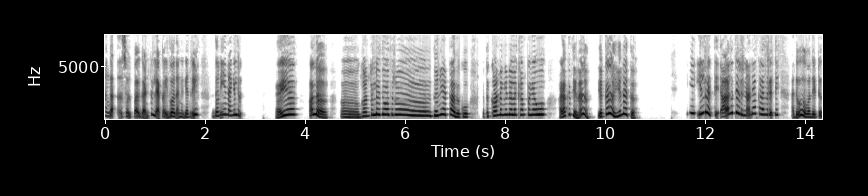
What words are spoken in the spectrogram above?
ಹಂಗ ಸ್ವಲ್ಪ ಗಂಟಲು ಯಾಕೆ ಇದು ಅದನ್ನ ಆಗ್ಯದ್ರಿ ಧ್ವನಿ ಏನಾಗಿಲ್ರಿ? ಅಯ್ಯ ಅಲ್ಲ ಗಂಟಲಿದು ಅದ್ರ ಧ್ವನಿ ಅಟ್ಟಬೇಕು ಮತ್ತು ಕಣ್ಣಗಿನೆಲ್ಲ ಕೆಂಪಾಗ್ಯಾವು ಅಳಕತ್ತೇನ? ಯಾಕ ಏನಾಯ್ತ? ಇಲ್ರೈತಿ ಆಗತ್ತಲ್ರಿ ನಾನು ಯಾಕೆ ಅಂದ್ರೆ ಅತ್ತಿ ಅದು ಒಂದಿಟ್ಟು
